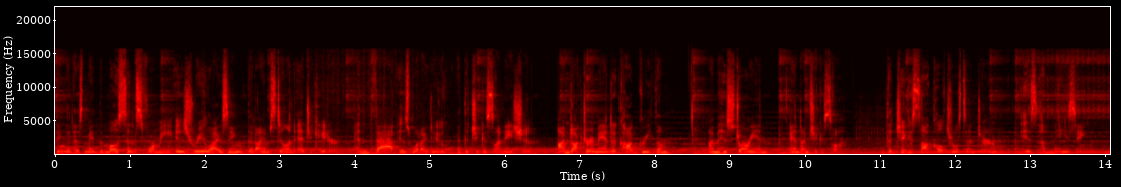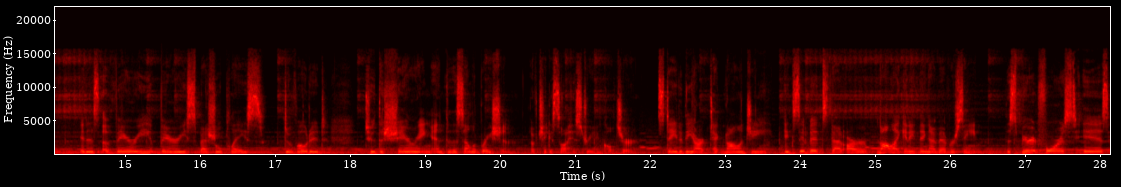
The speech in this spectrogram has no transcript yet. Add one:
Thing that has made the most sense for me is realizing that I am still an educator, and that is what I do at the Chickasaw Nation. I'm Dr. Amanda Cobb Greetham. I'm a historian, and I'm Chickasaw. The Chickasaw Cultural Center is amazing. It is a very, very special place devoted to the sharing and to the celebration of Chickasaw history and culture. State of the art technology, exhibits that are not like anything I've ever seen. The Spirit Forest is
